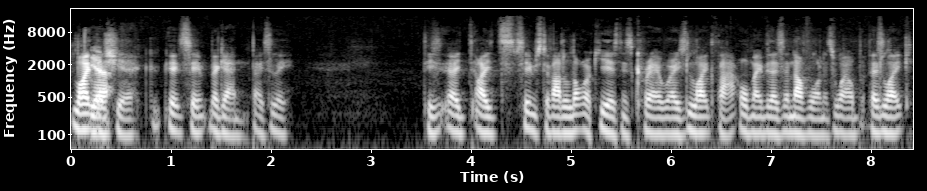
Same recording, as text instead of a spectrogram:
like yeah. this year, it's again basically. He's, I, I seems to have had a lot of years in his career where he's like that, or maybe there's another one as well. But there's like,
